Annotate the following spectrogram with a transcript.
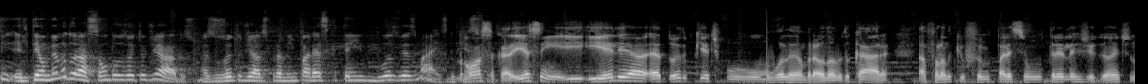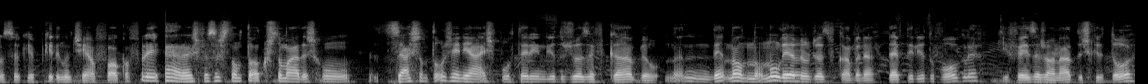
Ele tem a mesma duração dos Oito Odiados, mas os Oito Odiados, para mim, parece que tem duas vezes mais do que Nossa, isso. cara, e assim, e, e ele é, é, doido porque, tipo, não vou lembrar o nome do cara, tá falando que o filme parecia um trailer gigante, não sei o que, porque ele não tinha foco. Eu falei, cara, as pessoas estão tão acostumadas com. Se acham tão geniais por terem lido Joseph Campbell. Não, não, não, não leram Joseph Campbell, né? Deve ter lido Vogler, que fez a jornada do escritor,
